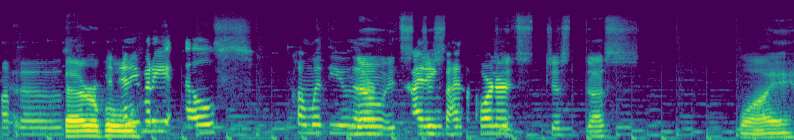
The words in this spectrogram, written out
my head. goes. Bearable. Did anybody else come with you that No, are it's hiding just behind the corner? it's just us. Why?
